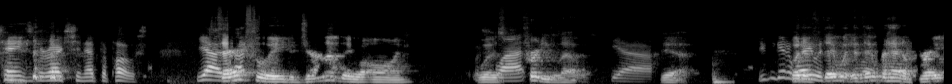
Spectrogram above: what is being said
Change direction at the post. Yeah. Thankfully, the job they were on was was pretty level. Yeah. Yeah. You can get But away if with they it. would, if they would have had a break,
